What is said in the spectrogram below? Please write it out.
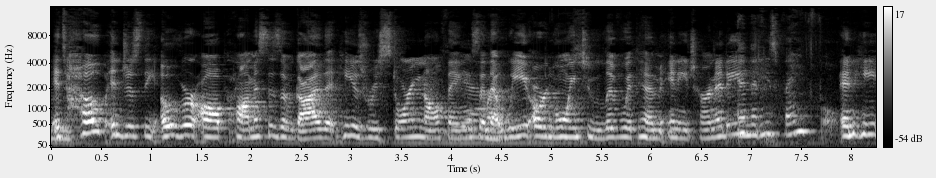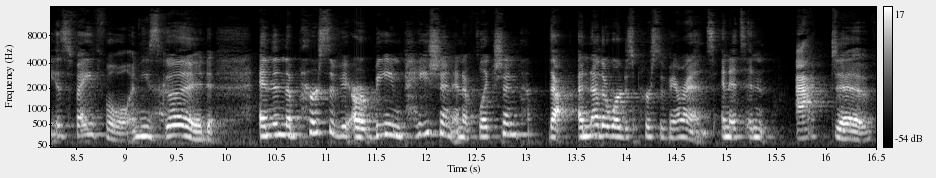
It's hope in just the overall promises of God that He is restoring all things and that we are going to live with Him in eternity. And that he's faithful. and he is faithful and he's good and then the persevere or being patient in affliction that another word is perseverance and it's an active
